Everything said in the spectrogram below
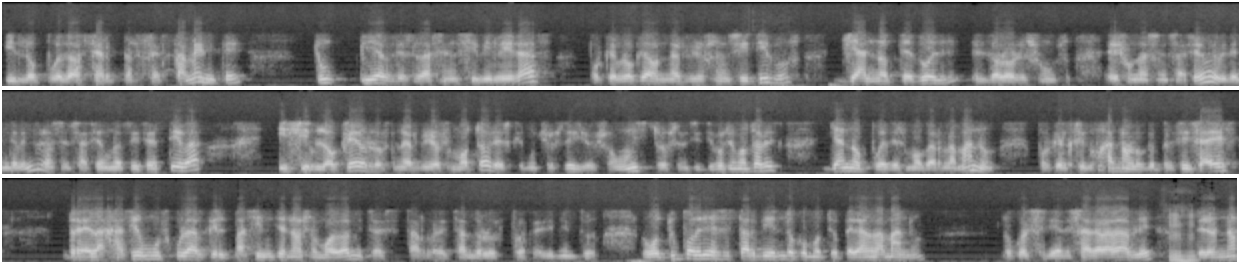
y lo puedo hacer perfectamente, tú pierdes la sensibilidad porque he bloqueado nervios sensitivos, ya no te duele, el dolor es, un, es una sensación, evidentemente, una sensación nociceptiva, y si bloqueo los nervios motores, que muchos de ellos son mixtos, sensitivos y motores, ya no puedes mover la mano, porque el cirujano lo que precisa es relajación muscular, que el paciente no se mueva mientras está realizando los procedimientos. Luego tú podrías estar viendo cómo te operan la mano, lo cual sería desagradable, pero no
